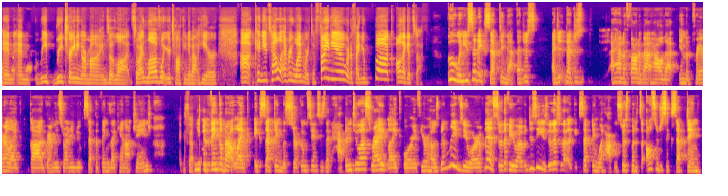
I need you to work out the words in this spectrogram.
and and re- retraining our minds a lot. So I love what you're talking about here. Uh, can you tell everyone where to find you, where to find your book, all that good stuff? Ooh, when you said accepting that, that just I just that just I had a thought about how that in the prayer, like God grant me the serenity to accept the things I cannot change. Accept. You would think about like accepting the circumstances that happen to us, right? Like, or if your husband leaves you, or if this, or if you have a disease, or this, or that, like accepting what happens to us. But it's also just accepting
